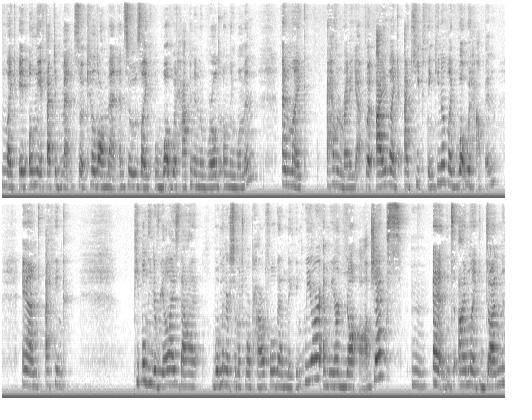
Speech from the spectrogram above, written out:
like it only affected men, so it killed all men. And so it was like what would happen in a world only women, and like I haven't read it yet, but I like I keep thinking of like what would happen, and I think people need to realize that women are so much more powerful than they think we are and we are not objects. Mm. And i'm like done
